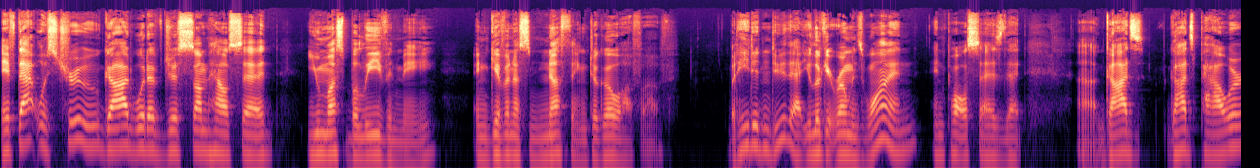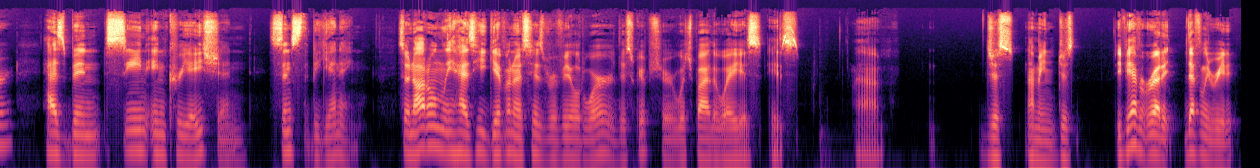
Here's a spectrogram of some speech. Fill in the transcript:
If that was true, God would have just somehow said, You must believe in me, and given us nothing to go off of. But he didn't do that. You look at Romans 1, and Paul says that uh, God's, God's power has been seen in creation since the beginning. So not only has he given us his revealed word, the scripture, which by the way is is uh, just I mean just if you haven't read it, definitely read it.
